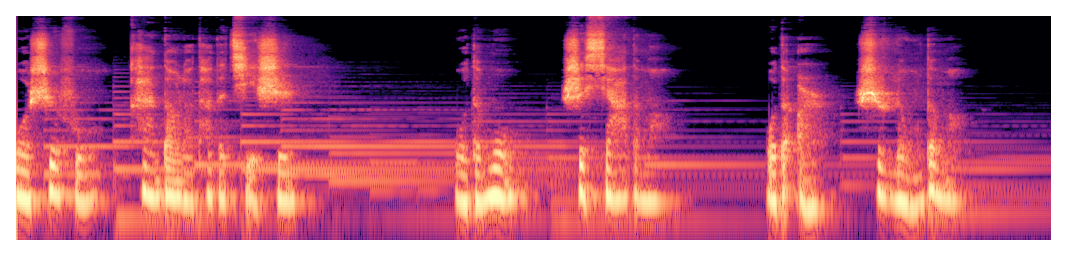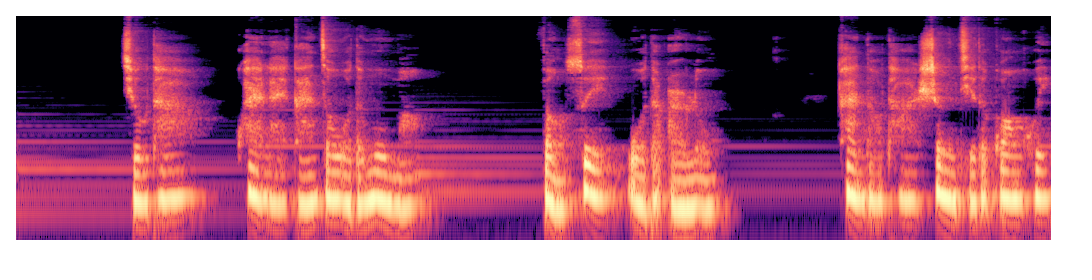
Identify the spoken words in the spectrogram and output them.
我是否看到了他的启示？我的目是瞎的吗？我的耳是聋的吗？求他快来赶走我的目盲，粉碎我的耳聋，看到他圣洁的光辉，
